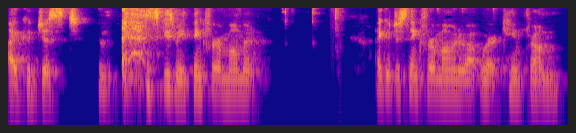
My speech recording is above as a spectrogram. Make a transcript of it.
I could just, excuse me, think for a moment. I could just think for a moment about where it came from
